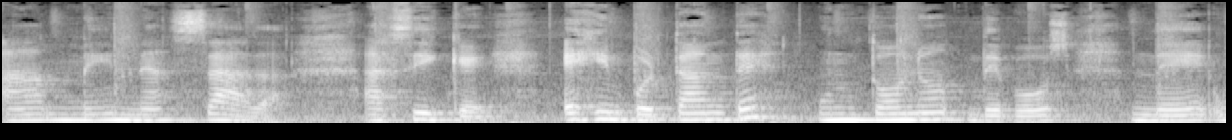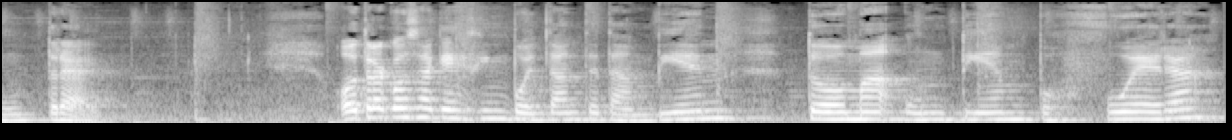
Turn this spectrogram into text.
amenazada. Así que es importante un tono de voz neutral. Otra cosa que es importante también, toma un tiempo fuera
